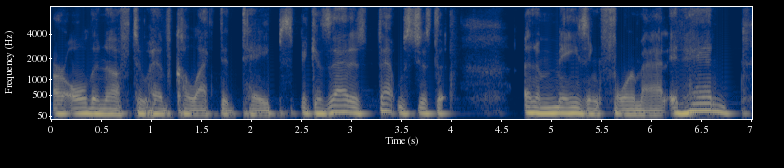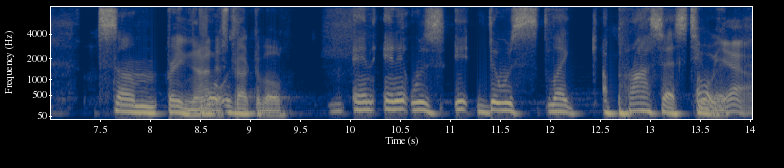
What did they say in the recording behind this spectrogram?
are old enough to have collected tapes because that is that was just a, an amazing format. It had some Pretty non-destructible. and and it was it there was like a process to it. Oh it. yeah.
